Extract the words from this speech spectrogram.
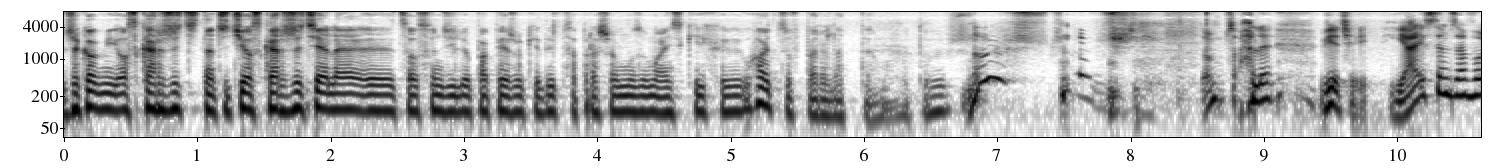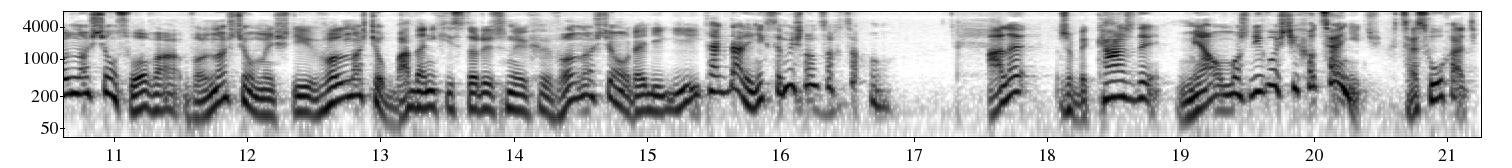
rzekomi oskarżyć, znaczy ci oskarżyciele, y, co sądzili o papieżu, kiedy zapraszał muzułmańskich y, uchodźców parę lat temu. To już... No, no, ale wiecie, ja jestem za wolnością słowa, wolnością myśli, wolnością badań historycznych, wolnością religii i tak dalej. Niech sobie myślą, co chcą. Ale żeby każdy miał możliwość ich ocenić. Chce słuchać,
